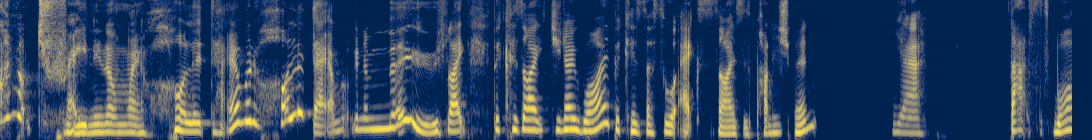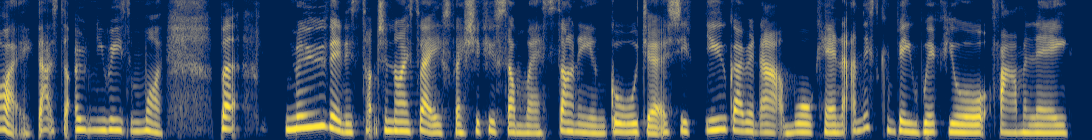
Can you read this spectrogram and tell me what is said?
I'm not training on my holiday. I'm on holiday. I'm not going to move. Like, because I, do you know why? Because I thought exercise is punishment. Yeah. That's why. That's the only reason why. But moving is such a nice way, especially if you're somewhere sunny and gorgeous. You you going out and walking, and this can be with your family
